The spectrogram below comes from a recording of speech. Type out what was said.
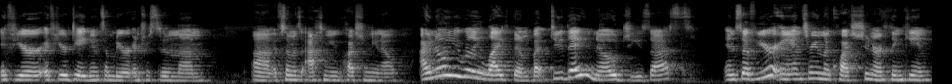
if you're if you're dating somebody or interested in them, um, if someone's asking you a question, you know, I know you really like them, but do they know Jesus? And so if you're answering the question or thinking,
